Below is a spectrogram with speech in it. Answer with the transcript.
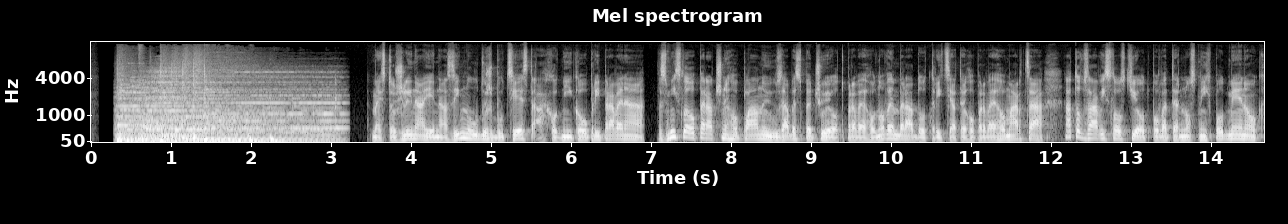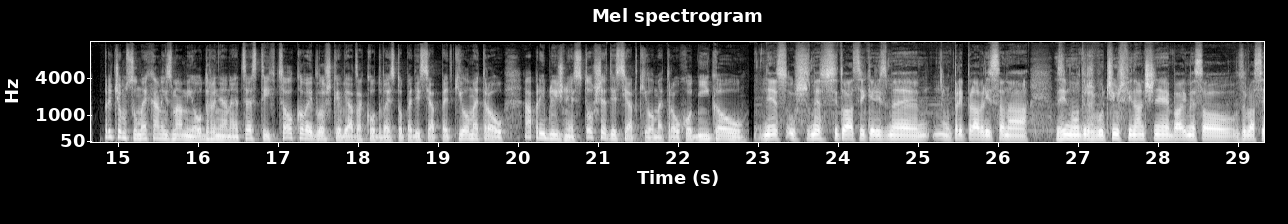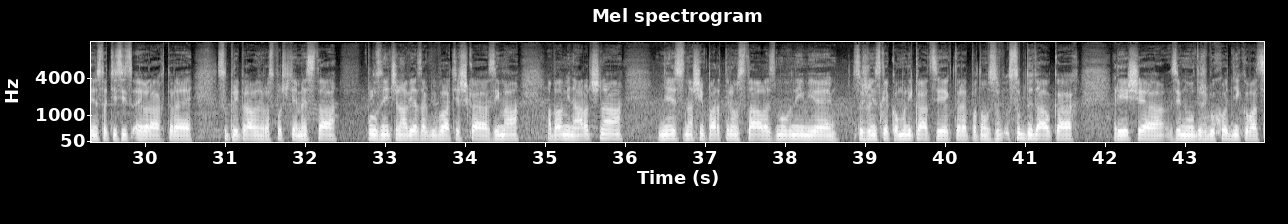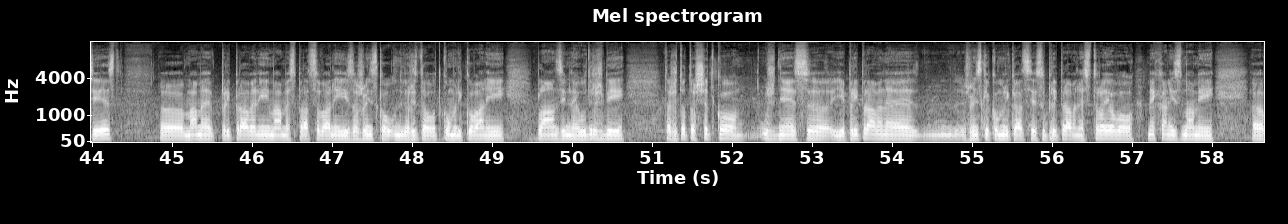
Mesto Žilina je na zimnú údržbu ciest a chodníkov pripravená. V zmysle operačného plánu ju zabezpečuje od 1. novembra do 31. marca, a to v závislosti od poveternostných podmienok, pričom sú mechanizmami odhrňané cesty v celkovej dĺžke viac ako 255 km a približne 160 km chodníkov. Dnes už sme v situácii, kedy sme pripravili sa na zimnú údržbu, či už finančne, bavíme sa o zhruba 700 tisíc eur, ktoré sú pripravené v rozpočte mesta, plus niečo naviac, ak by bola ťažká zima a veľmi náročná. Dnes našim partnerom stále zmluvným je, sú žilinské komunikácie, ktoré potom v subdodávkach riešia zimnú držbu chodníkov a ciest. E, máme pripravený, máme spracovaný so Žilinskou univerzitou odkomunikovaný plán zimnej údržby. Takže toto všetko už dnes e, je pripravené, žilinské komunikácie sú pripravené strojovo, mechanizmami, e,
